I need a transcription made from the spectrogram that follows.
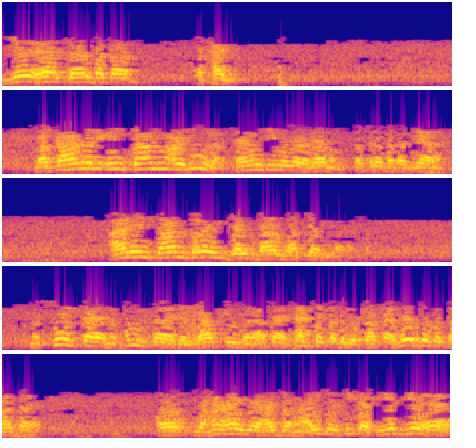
یہ ہے چار بتا اٹھائیس وکان انسان عدول سیونٹین اوور الیون سترہ بتا گیارہ. آج انسان بڑا ہی جلد باز واقعہ ہوا ہے۔ نہ سوچتا ہے، نہ سمجھتا ہے، جذبات کے اوپر آتا ہے، جھٹ سے قدم اٹھاتا ہے وہ سو کر پاتا ہے۔ اور وہاں ہے، یہ آج جہاں آئی تو اسی کا یہ ہے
